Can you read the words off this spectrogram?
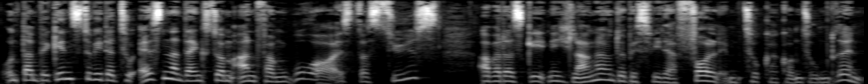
und dann beginnst du wieder zu essen, dann denkst du am Anfang, boah, ist das süß, aber das geht nicht lange und du bist wieder voll im Zuckerkonsum drin.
